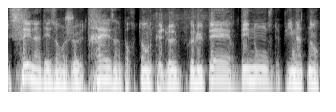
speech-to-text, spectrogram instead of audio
C'est l'un des enjeux très importants que l'UPR dénonce depuis maintenant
